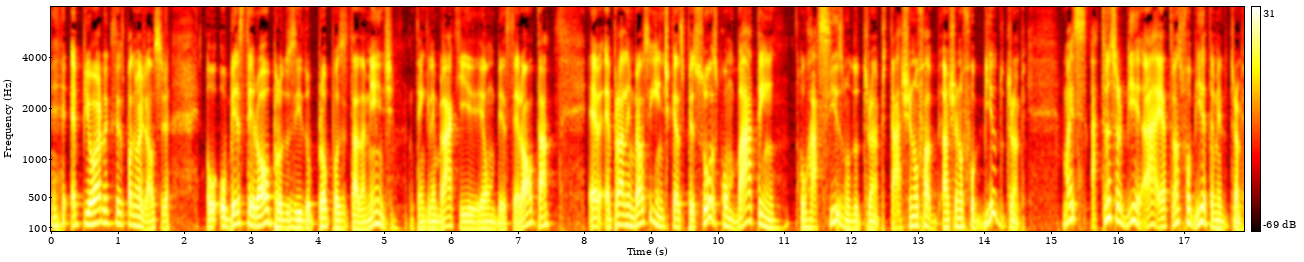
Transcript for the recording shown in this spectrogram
é pior do que vocês podem imaginar. Ou seja, o, o besterol produzido propositadamente, tem que lembrar que é um besterol, tá? É, é para lembrar o seguinte: que as pessoas combatem o racismo do Trump, tá? A a xenofobia do Trump. Mas a transfobia, ah, é a transfobia também do Trump.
